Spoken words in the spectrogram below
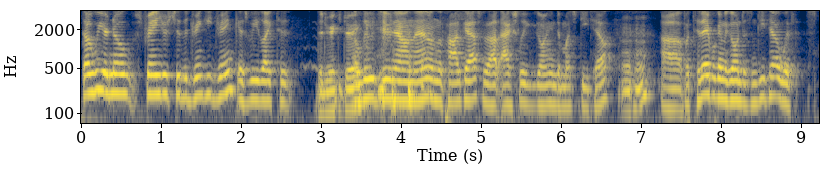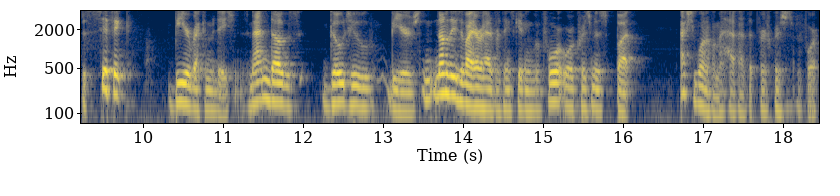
Doug, we are no strangers to the drinky drink, as we like to The drinky drink. allude to now and then on the podcast without actually going into much detail. Mm-hmm. Uh, but today we're going to go into some detail with specific beer recommendations. Matt and Doug's go-to beers. None of these have I ever had for Thanksgiving before or Christmas, but actually one of them I have had that for Christmas before.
